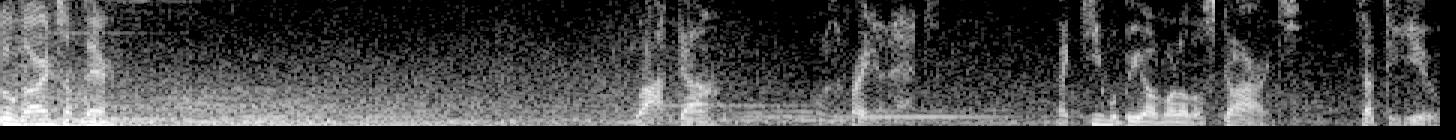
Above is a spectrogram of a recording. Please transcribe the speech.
Two guards up there. Locked, huh? I was afraid of that. That key will be on one of those guards. It's up to you.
